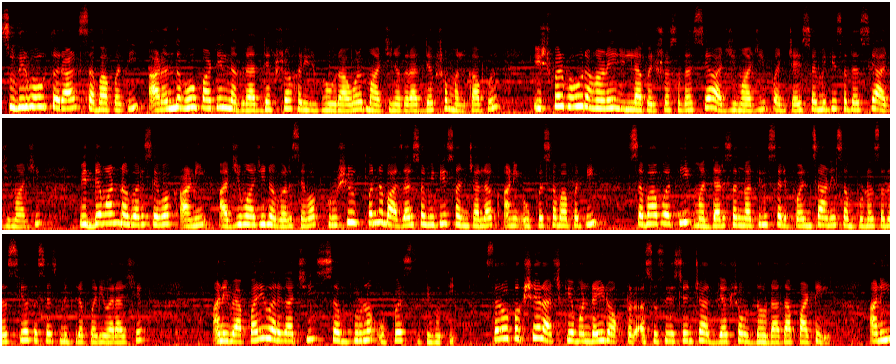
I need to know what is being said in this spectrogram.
सुधीरभाऊ तराळ सभापती आनंदभाऊ पाटील नगराध्यक्ष हरीशभाऊ रावळ माजी नगराध्यक्ष मलकापूर ईश्वरभाऊ रहाणे जिल्हा परिषद सदस्य आजी माजी पंचायत समिती सदस्य आजी माजी विद्यमान नगरसेवक आणि आजी माजी नगरसेवक कृषी उत्पन्न बाजार समिती संचालक आणि उपसभापती सभापती मतदारसंघातील सरपंच आणि संपूर्ण सदस्य तसेच मित्रपरिवाराचे आणि व्यापारी वर्गाची संपूर्ण उपस्थिती होती. सर्वपक्षीय राजकीय मंडळी डॉक्टर असोसिएशनचे अध्यक्ष उद्धवदादा पाटील आणि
